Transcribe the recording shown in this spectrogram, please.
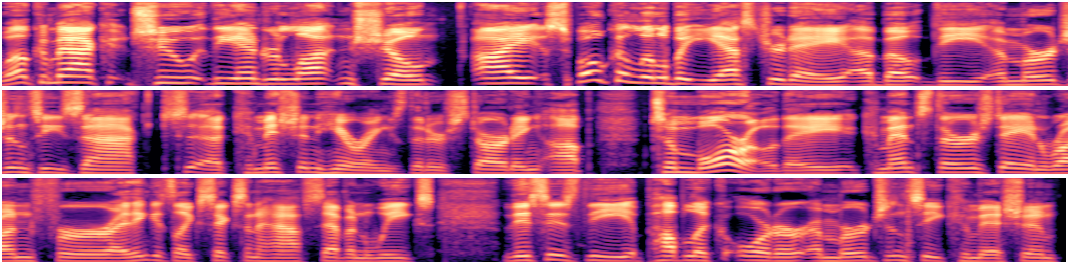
Welcome back to The Andrew Lawton Show. I spoke a little bit yesterday about the Emergencies Act uh, commission hearings that are starting up tomorrow. They commence Thursday and run for, I think it's like six and a half, seven weeks. This is the Public Order Emergency Commission.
